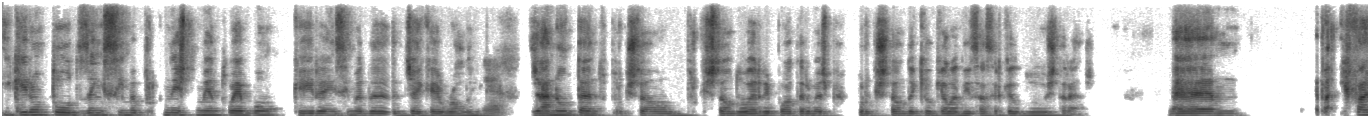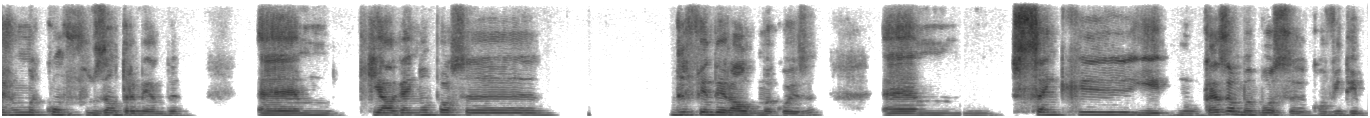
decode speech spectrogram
E caíram todos em cima, porque neste momento é bom cair em cima da J.K. Rowling, é. já não tanto por questão, por questão do Harry Potter, mas por, questão daquilo que ela disse acerca dos trans. Um, e faz uma confusão tremenda um, que alguém não possa defender alguma coisa um, sem que, e no caso é uma moça com 20 e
